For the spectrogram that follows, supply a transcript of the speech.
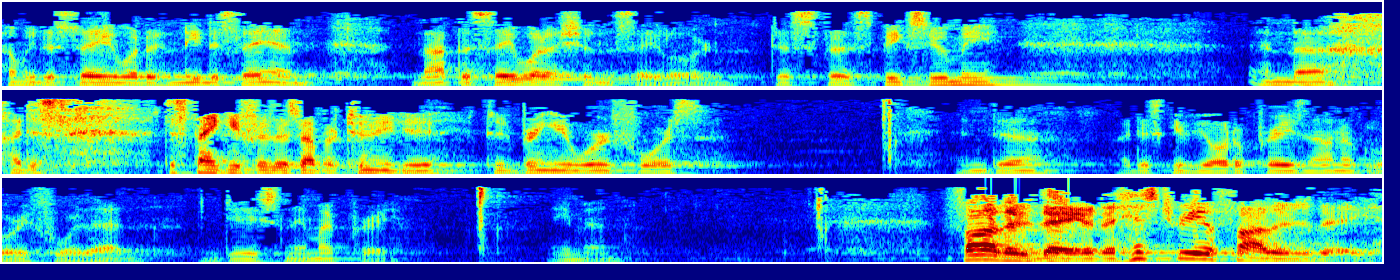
Help me to say what I need to say and not to say what I shouldn't say, Lord. Just uh, speaks to me. And uh, I just just thank you for this opportunity to, to bring your word forth. And uh, I just give you all the praise and honor and glory for that. In Jesus' name I pray. Amen. Father's Day, or the history of Father's Day.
